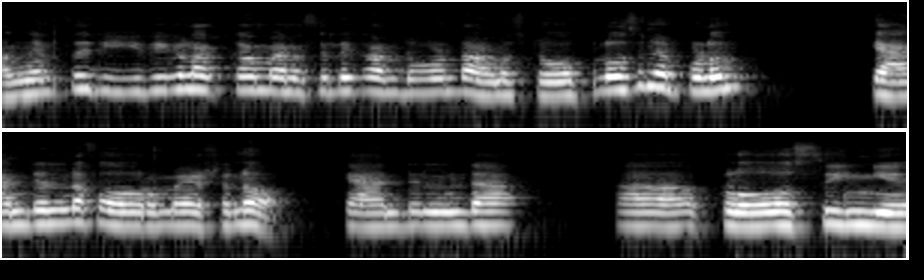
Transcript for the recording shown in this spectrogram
അങ്ങനത്തെ രീതികളൊക്കെ മനസ്സിൽ കണ്ടുകൊണ്ടാണ് സ്റ്റോപ്പ് ലോസിന് എപ്പോഴും ക്യാൻഡലിന്റെ ഫോർമേഷനോ ക്യാൻഡലിന്റെ ക്ലോസിങ്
